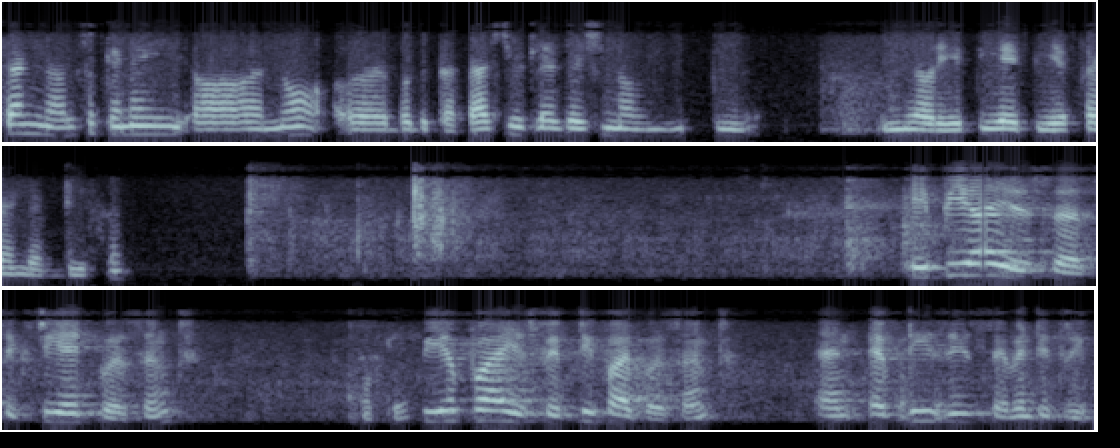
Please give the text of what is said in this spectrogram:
So, and also can I uh, know uh, about the capacity utilization of in your API, PFI and FD, sir? API is uh, 68%, okay. PFI is 55%, and FDs is 73%.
